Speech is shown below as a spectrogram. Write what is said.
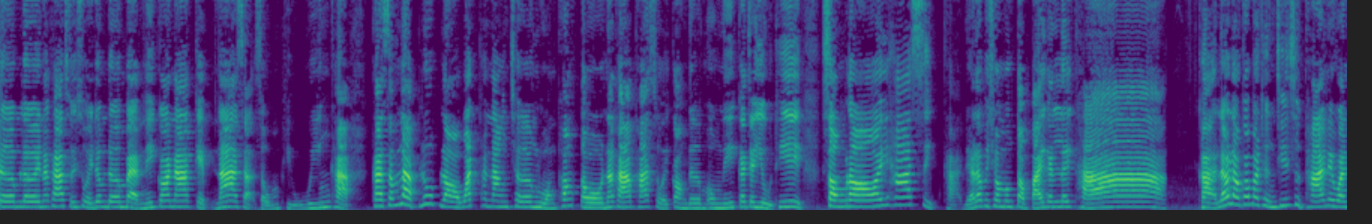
เดิมเลยนะคะ สวยๆ เดิมๆ แบบนี้ก็น่าเก็บหน้าสะสมผิววิ้งค่ะ ค่ะสำหรับรูปหล่อวัดพนังเชิงหลวงพ่องโตนะคะพระสวยกล่องเดิมองค์นี้ก็จะอยู่ที่ 250 ค่ะ เดี๋ยวเราไปชมองค์ต่อไปกันเลยค่ะค่ะ แล้วเราก็มาถึงชิ้นสุดท้ายในวัน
